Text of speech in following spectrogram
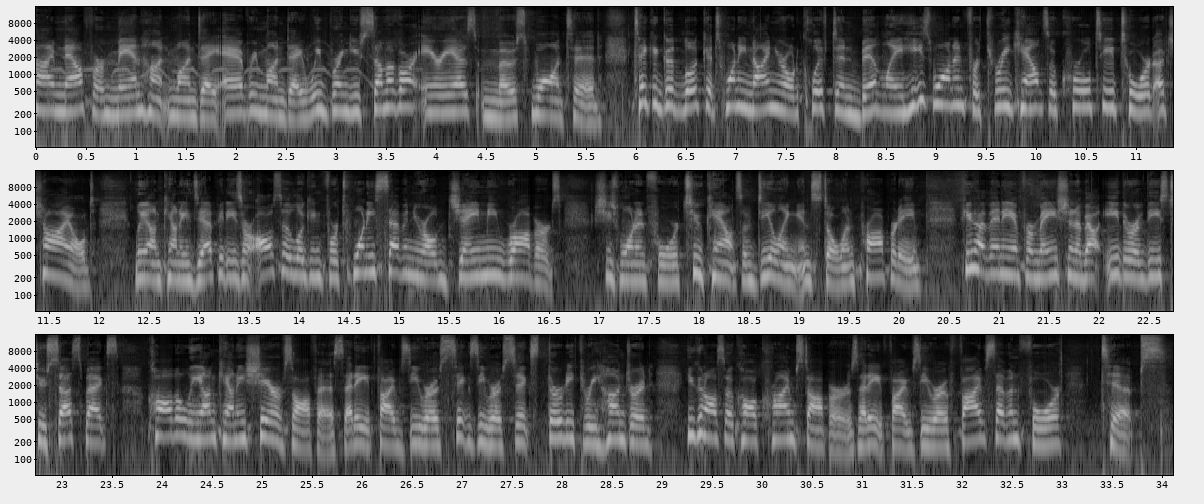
time now for Manhunt Monday. Every Monday, we bring you some of our area's most wanted. Take a good look at 29-year-old Clifton Bentley. He's wanted for three counts of cruelty toward a child. Leon County deputies are also looking for 27-year-old Jamie Roberts. She's wanted for two counts of dealing in stolen property. If you have any information about either of these two suspects, call the Leon County Sheriff's Office at 850-606-3300. You can also call Crime Stoppers at 850-574-TIPS.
